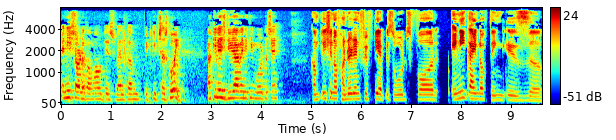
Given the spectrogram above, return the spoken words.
Any sort of amount is welcome. It keeps us going. Akhilesh, do you have anything more to say? Completion of 150 episodes for any kind of thing is uh,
